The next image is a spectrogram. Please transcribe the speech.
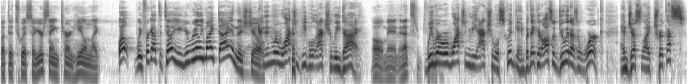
but the twist. So you're saying turn heel and like, well, we forgot to tell you, you really might die in this show. And then we're watching people actually die. oh man, and that's We were, were watching the actual Squid Game, but they could also do it as a work and just like trick us.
